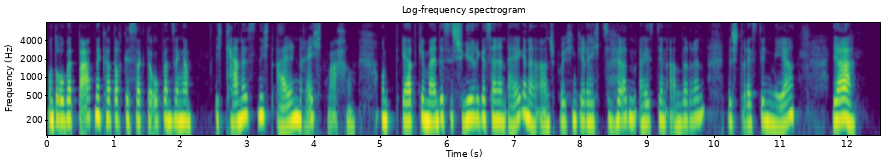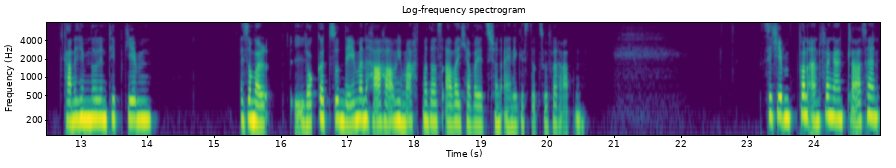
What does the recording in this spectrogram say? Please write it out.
Und Robert Bartneck hat auch gesagt, der Opernsänger, ich kann es nicht allen recht machen. Und er hat gemeint, es ist schwieriger, seinen eigenen Ansprüchen gerecht zu werden als den anderen. Das stresst ihn mehr. Ja, kann ich ihm nur den Tipp geben, es einmal locker zu nehmen. Haha, wie macht man das? Aber ich habe jetzt schon einiges dazu verraten sich eben von Anfang an klar sein,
